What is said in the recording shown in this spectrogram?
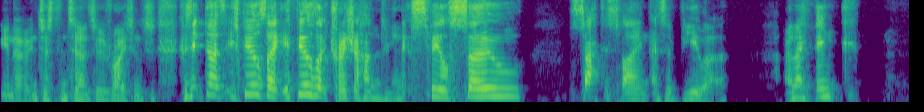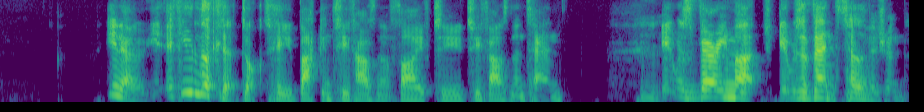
you know, and just in terms of his writing, because it does. It feels like it feels like treasure hunting, and it feels so satisfying as a viewer. And I think, you know, if you look at Doctor Who back in 2005 to 2010, Mm. it was very much it was event television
